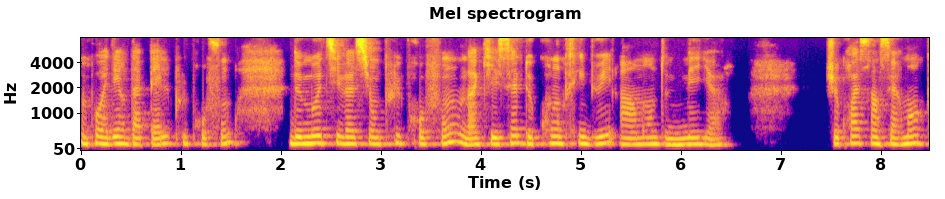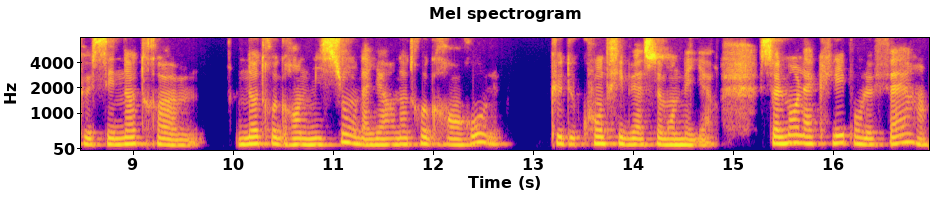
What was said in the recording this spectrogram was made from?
on pourrait dire d'appel plus profond, de motivation plus profonde, hein, qui est celle de contribuer à un monde meilleur. Je crois sincèrement que c'est notre, euh, notre grande mission, d'ailleurs, notre grand rôle, que de contribuer à ce monde meilleur. Seulement la clé pour le faire,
